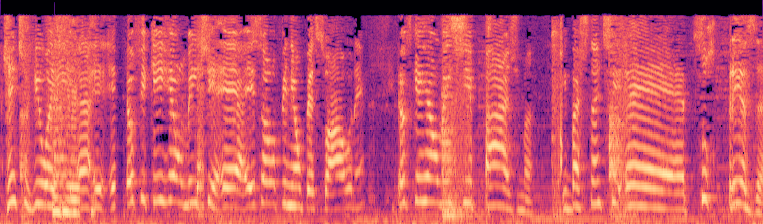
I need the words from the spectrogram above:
A gente viu aí, é, é, é, eu fiquei realmente, é, isso é uma opinião pessoal, né? Eu fiquei realmente pasma e bastante é, surpresa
